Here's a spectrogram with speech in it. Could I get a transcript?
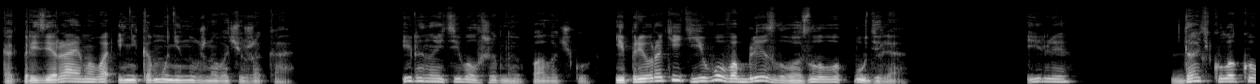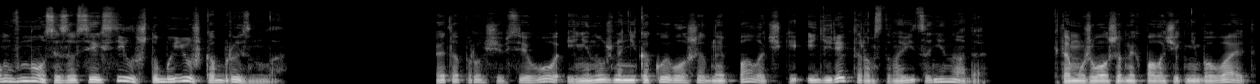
как презираемого и никому не нужного чужака. Или найти волшебную палочку и превратить его в облезлого злого пуделя. Или дать кулаком в нос изо всех сил, чтобы юшка брызнула. Это проще всего, и не нужно никакой волшебной палочки, и директором становиться не надо. К тому же волшебных палочек не бывает.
